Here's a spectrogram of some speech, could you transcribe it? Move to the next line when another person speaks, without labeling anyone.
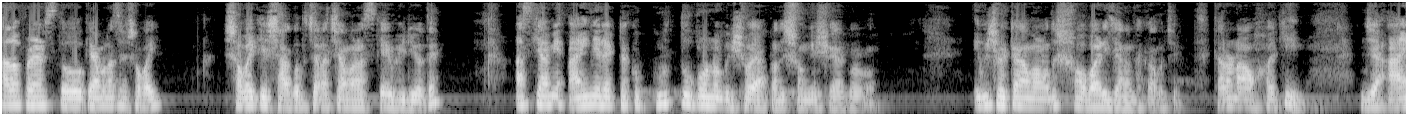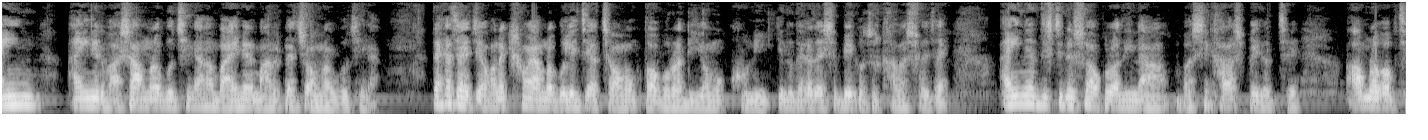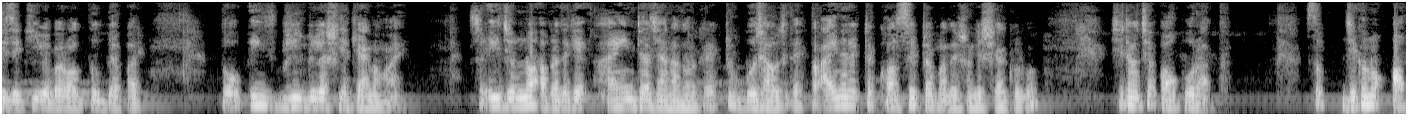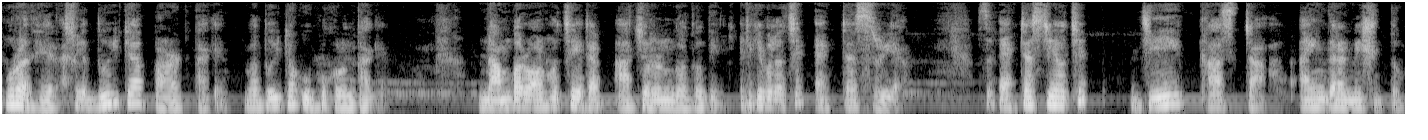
Hello friends তো কেমন আছেন সবাই? সবাইকে স্বাগত জানাচ্ছি আমার আজকে এই ভিডিওতে। আজকে আমি আইনের একটা খুব গুরুত্বপূর্ণ বিষয় আপনাদের সঙ্গে শেয়ার করব। এই বিষয়টা আমার মধ্যে সবারই জানা থাকা উচিত। কারণ হয় কি? যে আইন, আইনের ভাষা আমরা বুঝি না বা আইনের মার কাছে আমরা বুঝি না। দেখা যায় যে অনেক সময় আমরা বলি যে আচ্ছা অমুক তো অপরাধী, অমুক খুনি। কিন্তু দেখা যায় সে বেকচুর খালাস হয়ে যায়। আইনের দৃষ্টিতে সে অপরাধী না বা সে খালাস পেয়ে যাচ্ছে। আমরা ভাবছি যে কি ব্যাপার, অদ্ভুত ব্যাপার। তো এই জিনিসগুলো আসলে কেন হয়? তো এই জন্য আপনাদেরকে আইনটা জানা দরকার, একটু বোঝা উচিত। তো আইনের একটা কনসেপ্ট আপনাদের সঙ্গে শেয়ার করব, সেটা হচ্ছে অপরাধ। তো যে কোনো অপরাধের আসলে দুইটা পার্ট থাকে বা দুইটা উপকরণ থাকে। নাম্বার ওয়ান হচ্ছে এটার আচরণগত দিক। এটাকে বলা হচ্ছে অ্যাক্টাসরিয়া তো অ্যাক্টাসরিয়া হচ্ছে যে কাজটা আইন দ্বারা নিষিদ্ধ,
